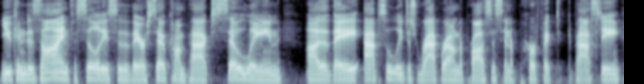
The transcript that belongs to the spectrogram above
you can design facilities so that they are so compact so lean uh, that they absolutely just wrap around a process in a perfect capacity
